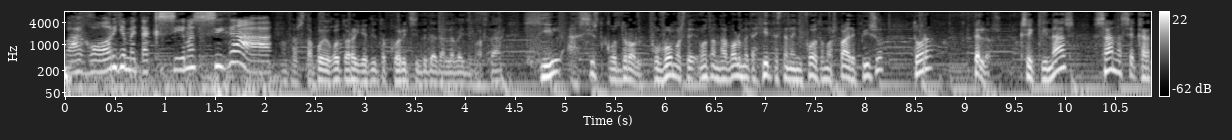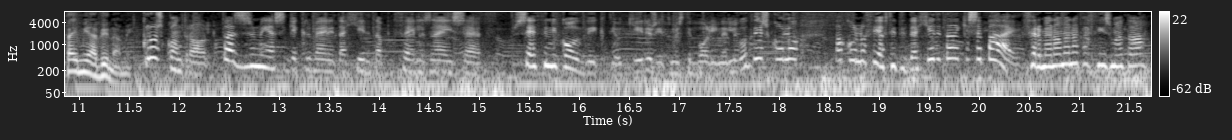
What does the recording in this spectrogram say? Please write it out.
Αγόρια μεταξύ μας, σιγά! Θα σας τα πω εγώ τώρα γιατί το κορίτσι δεν καταλαβαίνει με αυτά. Hill Assist Control. Φοβόμαστε όταν θα βάλουμε ταχύτητα στην ανηφόρο θα μας πάρει πίσω. Τώρα Τέλος. Ξεκινάς σαν να σε κρατάει μια δύναμη. Cruise control. Βάζεις μια συγκεκριμένη ταχύτητα που θέλεις να είσαι σε εθνικό δίκτυο κυρίως, γιατί μες στην πόλη είναι λίγο δύσκολο. Ακολουθεί αυτή την ταχύτητα και σε πάει. Θερμενόμενα καθίσματα.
